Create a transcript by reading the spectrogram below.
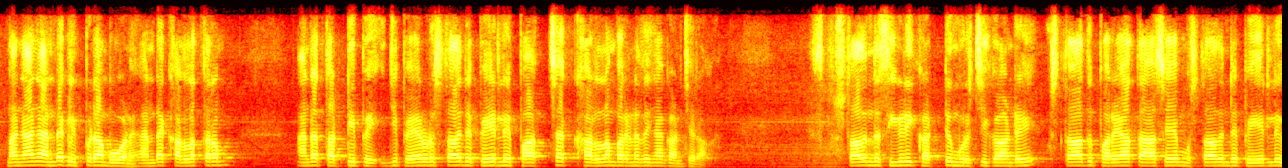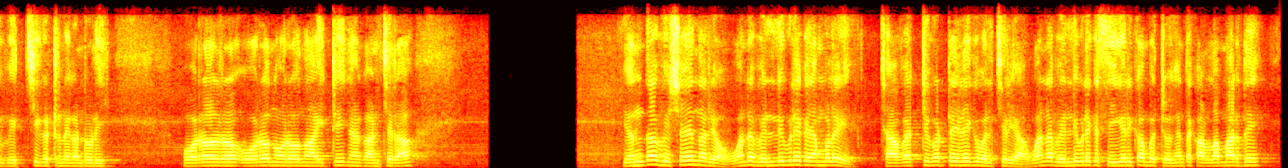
എന്നാ ഞാൻ എന്റെ ക്ലിപ്പ് ഇടാൻ പോവാണ്. എന്റെ കള്ളത്തരം എന്റെ തട്ടിപ്പ് ഇജി പേരോട് ഉസ്താദിന്റെ പേരിൽ പച്ച കള്ളം പറയണത് ഞാൻ കാണിച്ചു തരാം. ഉസ്താദിന്റെ സി ഡി കട്ട് മുറിച്ചിക്കാണ്ട് ഉസ്താദ് പറയാത്ത ആശയം ഉസ്താദിന്റെ പേരിൽ വെച്ച് കെട്ടണ കണ്ടോളി. ഓരോരോ ഓരോന്നോരോന്നായിട്ട് ഞാൻ കാണിച്ചു തരാം. എന്താ വിഷയം എന്നറിയോ? ഓന്റെ വെല്ലുവിളിയൊക്കെ നമ്മൾ ചവറ്റുകൊട്ടയിലേക്ക് വലിച്ചെറിയാം. ഓന്റെ വെല്ലുവിളിയൊക്കെ സ്വീകരിക്കാൻ പറ്റുമോ? ഇങ്ങനത്തെ കള്ളന്മാരത്?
